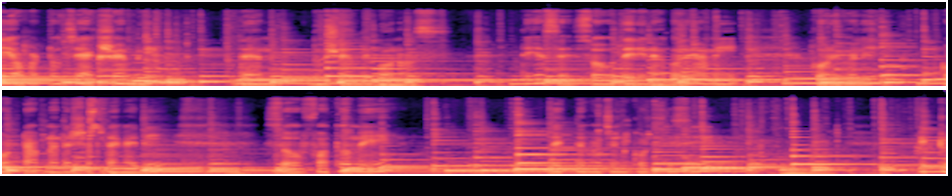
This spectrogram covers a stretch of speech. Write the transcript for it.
এই অফারটা হচ্ছে একশো এমবি দেন দুশো এমবি বোনাস ঠিক আছে? সো দেরি না করে আমি করে ফেলি। কোডটা আপনাদের সাথে দেখাই দিই। সো প্রথমে দেখতে পাচ্ছেন করতেছি। একটু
